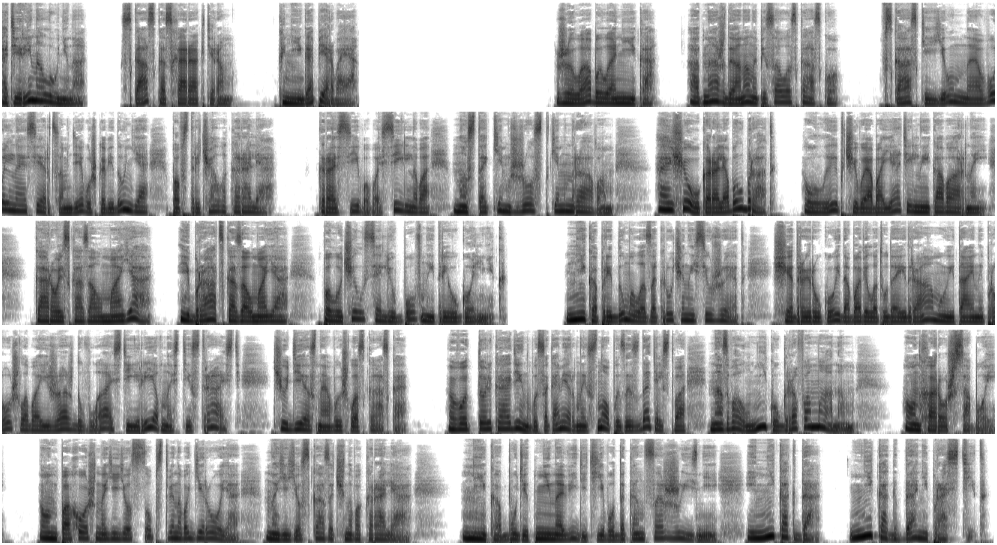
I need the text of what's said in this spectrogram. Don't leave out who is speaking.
Speaker 1: Катерина Лунина. Сказка с характером. Книга первая. Жила-была Ника. Однажды она написала сказку. В сказке юная, вольная сердцем девушка-ведунья повстречала короля. Красивого, сильного, но с таким жестким нравом. А еще у короля был брат. Улыбчивый, обаятельный и коварный. Король сказал «моя», и брат сказал «моя», получился любовный треугольник. Ника придумала закрученный сюжет, щедрой рукой добавила туда и драму, и тайны прошлого, и жажду власти, и ревность, и страсть. Чудесная вышла сказка. Вот только один высокомерный сноп из издательства назвал Нику графоманом. Он хорош собой. Он похож на ее собственного героя, на ее сказочного короля — Ника будет ненавидеть его до конца жизни и никогда, никогда не простит.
